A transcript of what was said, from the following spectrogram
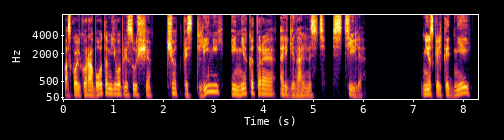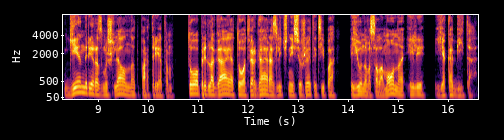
поскольку работам его присуща четкость линий и некоторая оригинальность стиля. Несколько дней Генри размышлял над портретом, то предлагая, то отвергая различные сюжеты типа «Юного Соломона» или «Якобита».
